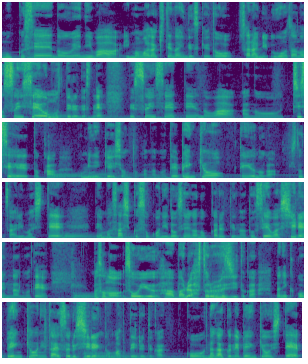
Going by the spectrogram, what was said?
木星の上には今まだ来てないんですけどさらに魚座の彗星を持ってるんですね。で彗星っていうのはあの知性とかコミュニケーションとかなので勉強っていうのが一つありましてでまさしくそこに土星が乗っかるっていうのは土星は試練なので、まあ、そのそういうハーバルアストロロジーとか何かこう勉強に対する試練が待っているというかこう長くね勉強して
